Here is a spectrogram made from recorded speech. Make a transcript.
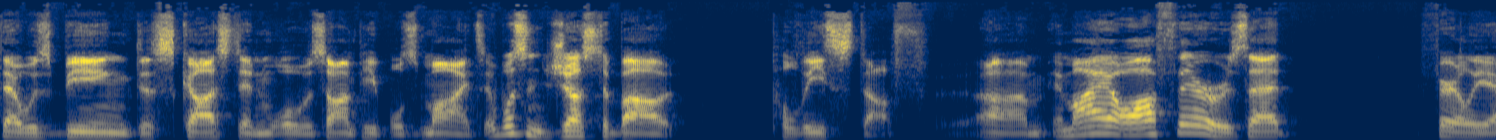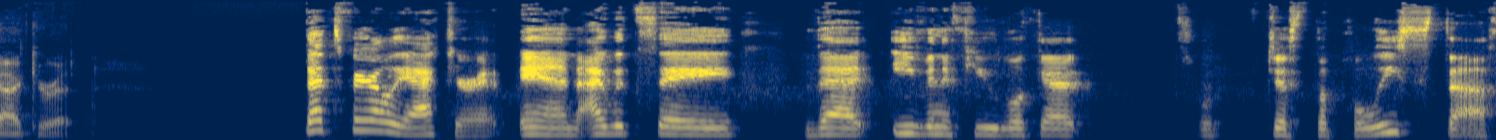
that was being discussed and what was on people's minds. It wasn't just about police stuff. Um, am I off there, or is that fairly accurate? That's fairly accurate, and I would say that even if you look at just the police stuff,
